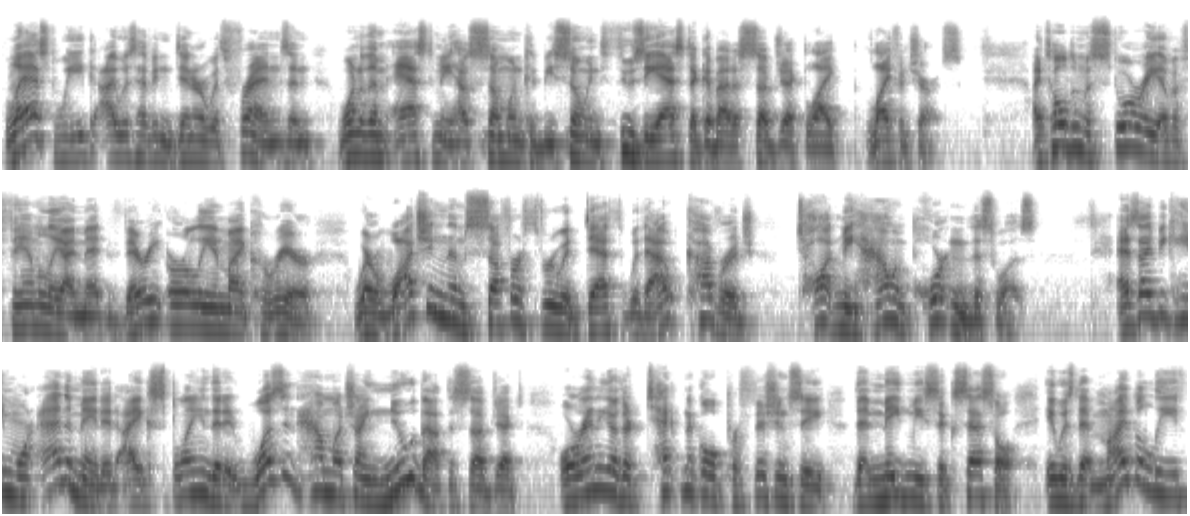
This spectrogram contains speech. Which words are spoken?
Last week, I was having dinner with friends, and one of them asked me how someone could be so enthusiastic about a subject like life insurance. I told him a story of a family I met very early in my career where watching them suffer through a death without coverage taught me how important this was. As I became more animated, I explained that it wasn't how much I knew about the subject or any other technical proficiency that made me successful. It was that my belief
